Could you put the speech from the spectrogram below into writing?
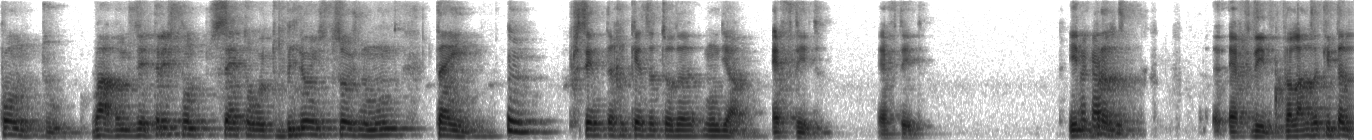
ponto, vá, vamos dizer 3.7 ou 8 bilhões de pessoas no mundo têm 1% da riqueza toda mundial. É fedido. É fedido. E pronto, é fedido. Falámos aqui tanto.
